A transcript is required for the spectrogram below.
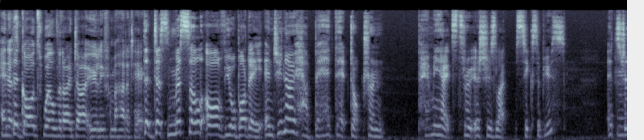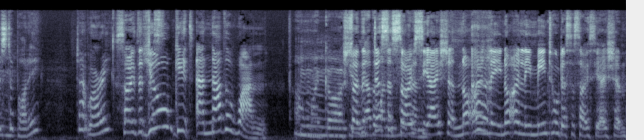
and it's God's will that I die early from a heart attack. The dismissal of your body, and do you know how bad that doctrine permeates through issues like sex abuse? It's just a mm. body. Don't worry. So the dis- You'll get another one. Oh my gosh! So the another one in disassociation, not only not only mental disassociation,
